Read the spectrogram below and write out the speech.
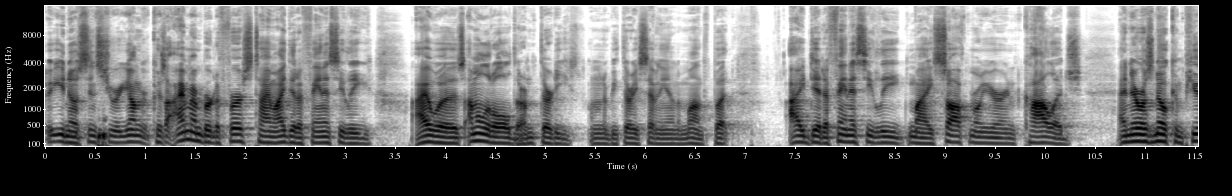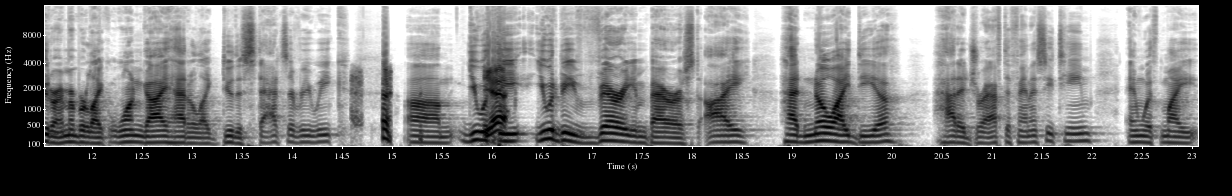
you know, since you were younger, because I remember the first time I did a fantasy league, I was, I'm a little older, I'm 30, I'm going to be 37 in a month, but I did a fantasy league my sophomore year in college, and there was no computer. I remember like one guy had to like do the stats every week. Um, you would Yeah. be, you would be very embarrassed. I had no idea how to draft a fantasy team, and with my,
